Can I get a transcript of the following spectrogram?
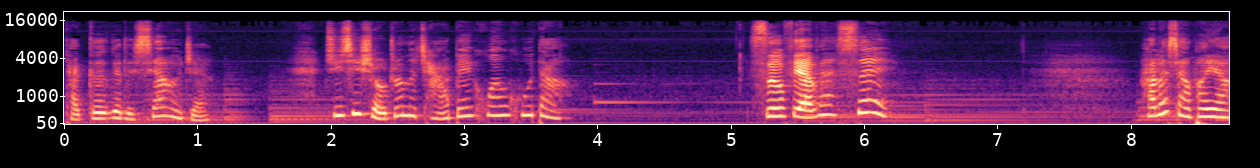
她咯咯的笑着，举起手中的茶杯，欢呼道：“苏菲亚万岁！”好了，小朋友，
